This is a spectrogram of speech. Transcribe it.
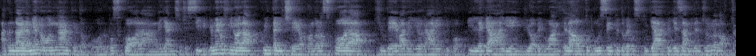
ad andare da mia nonna anche dopo, dopo, scuola, negli anni successivi, più o meno fino alla quinta liceo, quando la scuola chiudeva degli orari tipo illegali e in più avevo anche l'autobus e in più dovevo studiare per gli esami del giorno dopo.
